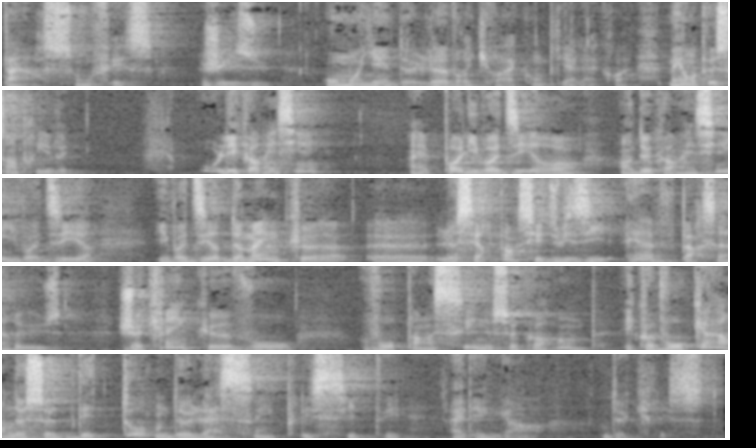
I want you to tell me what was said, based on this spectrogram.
par son Fils Jésus au moyen de l'œuvre qu'il a accomplie à la croix. Mais on peut s'en priver. Les Corinthiens, hein, Paul il va dire en 2 Corinthiens, il va dire, il va dire de même que euh, le serpent séduisit Ève par sa ruse, je crains que vos, pensées ne se corrompent et que vos cœurs ne se détournent de la simplicité à l'égard de Christ.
